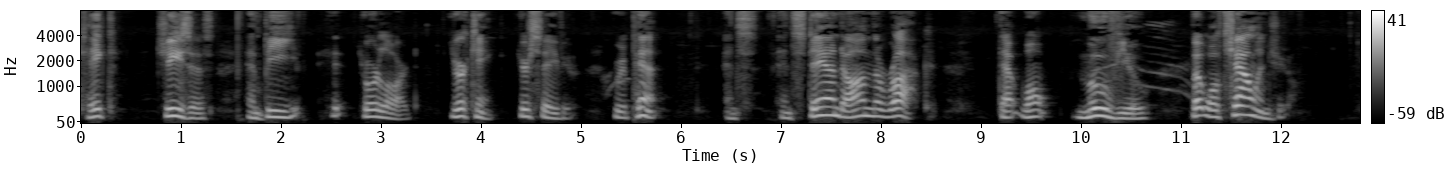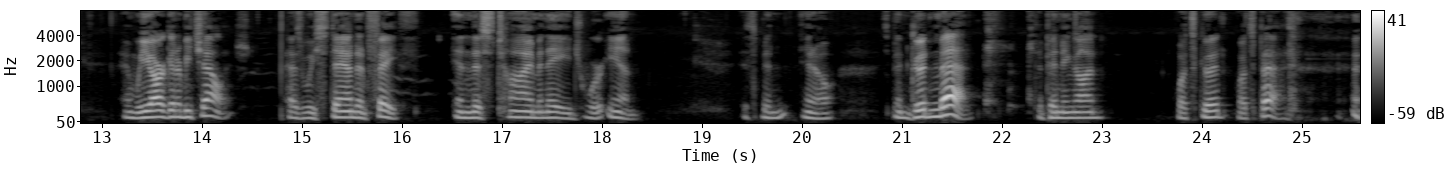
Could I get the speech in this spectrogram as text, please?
take Jesus and be your Lord, your King, your Savior. Repent and, and stand on the rock that won't move you, but will challenge you. And we are going to be challenged as we stand in faith in this time and age we're in. It's been, you know, it's been good and bad, depending on what's good, what's bad.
